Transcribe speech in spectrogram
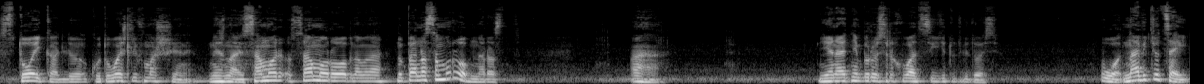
Стойка для кутової шліфмашини. Не знаю, саморобна вона. Ну, певно, саморобна раз. Ага. Я навіть не берусь рахувати, скільки тут відосів. О, навіть оцей.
